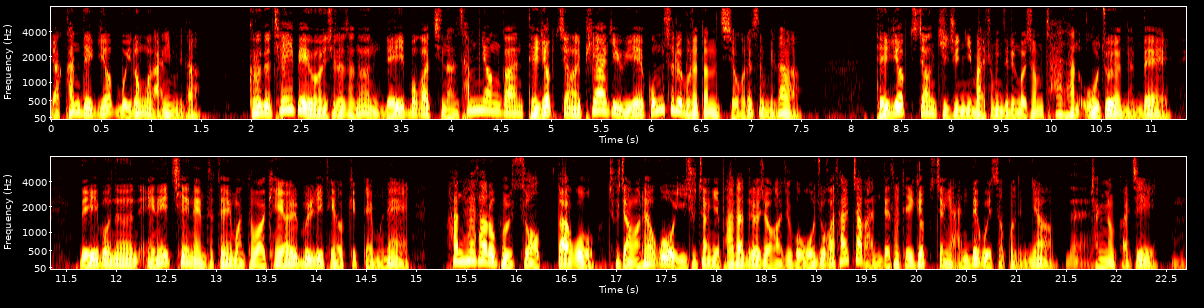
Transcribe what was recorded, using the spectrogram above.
약한 대기업 뭐 이런 건 아닙니다. 그런데 체이베 의원실에서는 네이버가 지난 3년간 대기업 지정을 피하기 위해 꼼수를 부렸다는 지적을 했습니다. 대기업 지정 기준이 말씀드린 것처럼 자산 5조였는데 네이버는 NHN 엔터테인먼트와 계열 분리되었기 때문에 한 회사로 볼 수 없다고 주장을 하고 이 주장이 받아들여져 가지고 5조가 살짝 안 돼서 대기업 지정이 안 되고 있었거든요. 네. 작년까지. 음.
